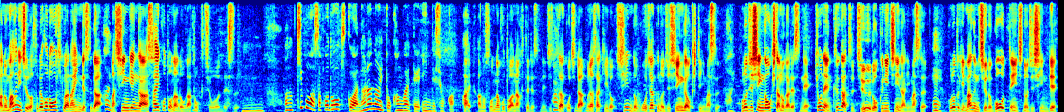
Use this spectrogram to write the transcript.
あのマグニチュードはそれほど大きくはないんですが、はい、まあ、震源が浅いことなどが特徴です。あの規模はさほど大きくはならないと考えていいんでしょうか？はい、あのそんなことはなくてですね、実はこちら、はい、紫色震度5弱の地震が起きています、はい、この地震が起きたのがですね、去年9月16日になります。ええ、この時マグニチュード5.1の地震で、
